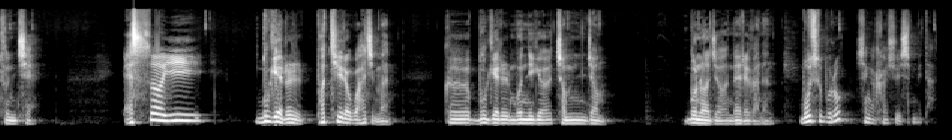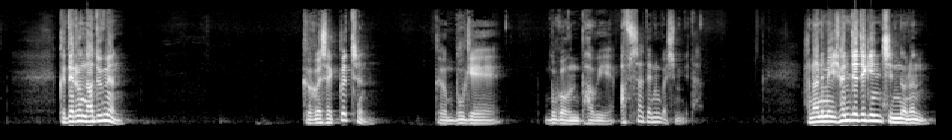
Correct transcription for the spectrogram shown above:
둔 채 애써 이 무게를 버티려고 하지만 그 무게를 못 이겨 점점 무너져 내려가는 모습으로 생각할 수 있습니다. 그대로 놔두면 그것의 끝은 그 무게의 무거운 바위에 압사되는 것입니다. 하나님의 현재적인 진노는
